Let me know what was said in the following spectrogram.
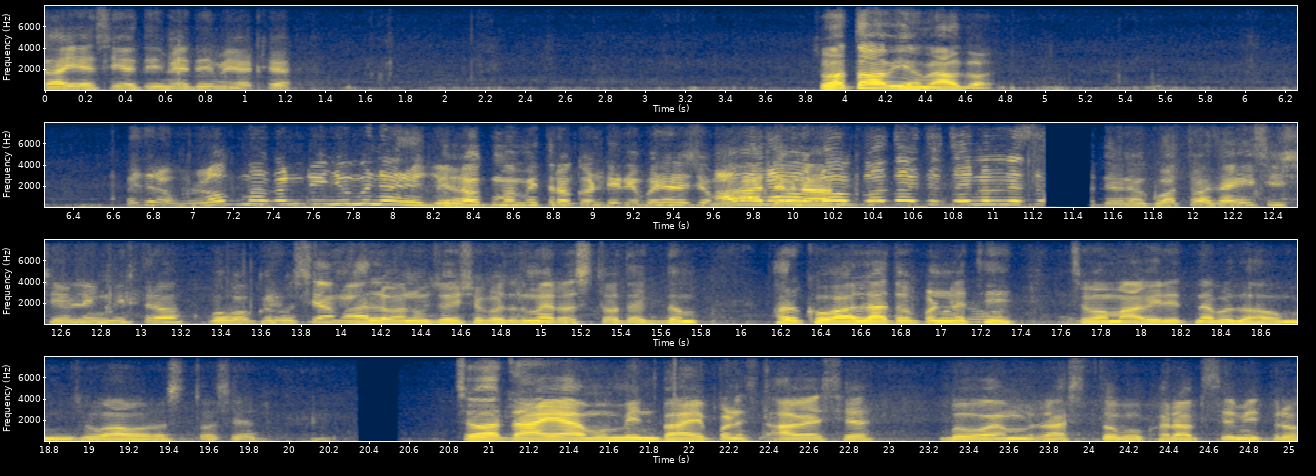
જઈએ છીએ ધીમે ધીમે હેઠે. જોતા આવીએ અમે આગળ. મિત્રો વ્લોગમાં કન્ટિન્યુ બના રહેજો. વિલોકમાં મિત્રો કન્ટિન્યુ બની રહેજો. મહાદેવના ગોતવા જાય છે શિવલિંગ મિત્રો. બહુ અઘરું છે આમ હાલવાનું. જોઈ શકો છો તમે રસ્તો તો એકદમ હરખો હાલાતો પણ નથી. જોવામાં આવી રીતના બધું જોવા જો આવો રસ્તો છે. જોતા આયા મમ્મી ને ભાઈ પણ આવે છે. બહુ આમ રસ્તો બહુ ખરાબ છે મિત્રો.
